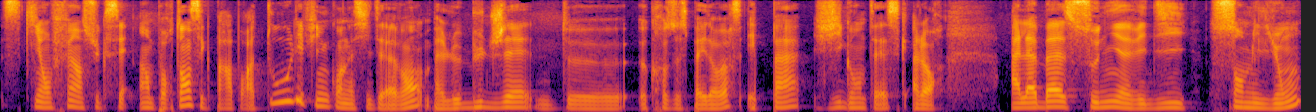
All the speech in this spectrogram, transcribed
ce qui en fait un succès important, c'est que par rapport à tous les films qu'on a cités avant, bah, le budget de Across the Spider-Verse est pas gigantesque. Alors, à la base, Sony avait dit 100 millions.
